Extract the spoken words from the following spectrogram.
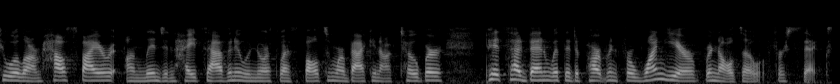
two-alarm house fire on Linden Heights Avenue in northwest Baltimore back in October. Pitts had been with the department for one year, Rinaldo for six.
